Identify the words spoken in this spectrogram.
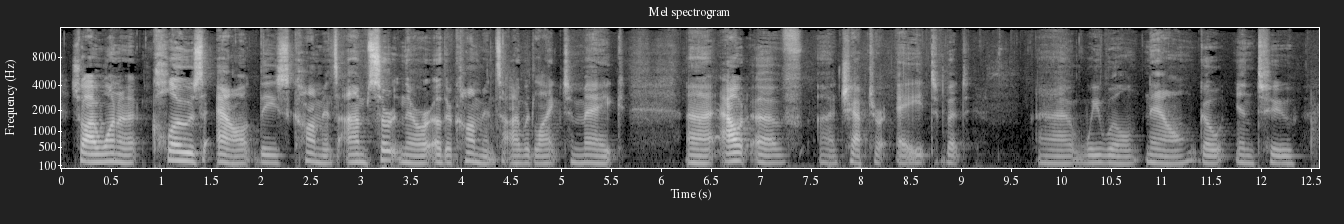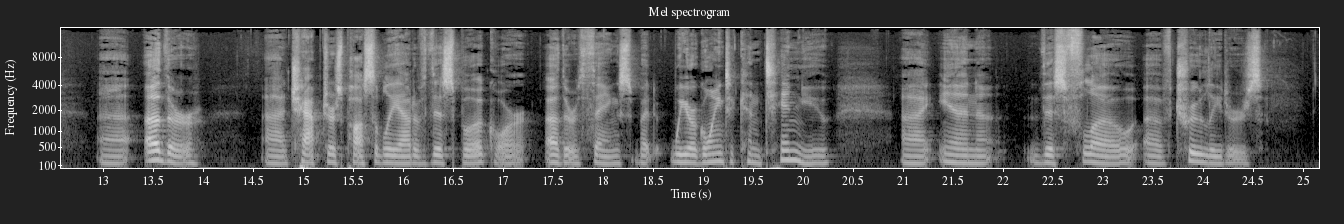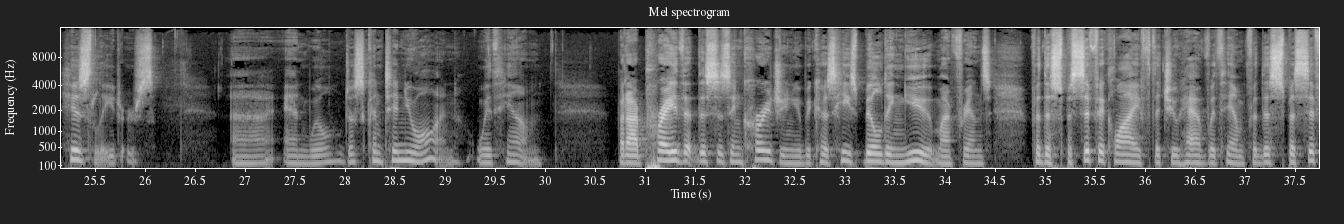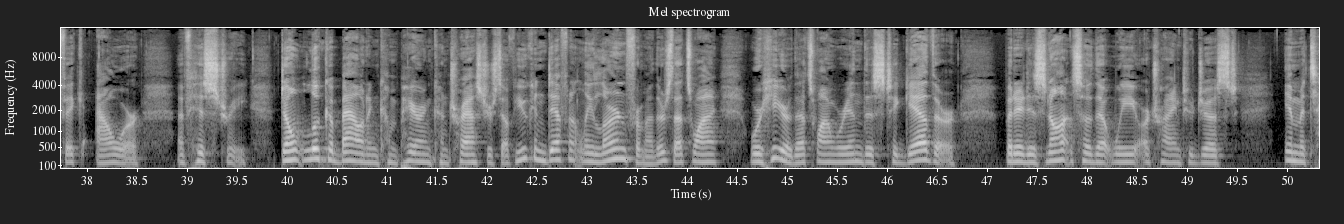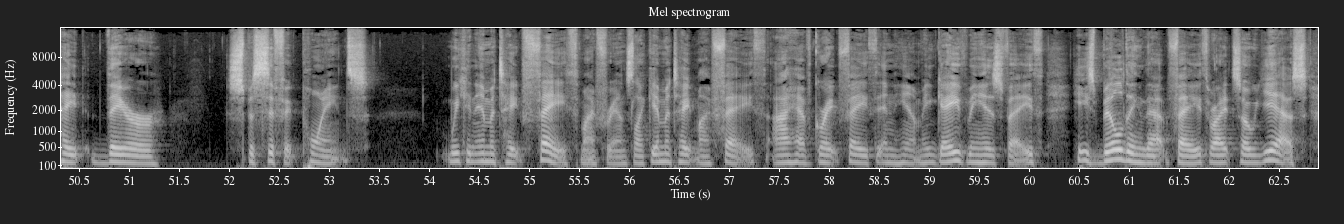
So I want to close out these comments. I'm certain there are other comments I would like to make uh, out of uh, chapter 8, but uh, we will now go into uh, other uh, chapters, possibly out of this book or other things, but we are going to continue uh, in this flow of true leaders, his leaders, uh, and we'll just continue on with him. But I pray that this is encouraging you because He's building you, my friends, for the specific life that you have with Him, for this specific hour of history. Don't look about and compare and contrast yourself. You can definitely learn from others. That's why we're here. That's why we're in this together. But it is not so that we are trying to just imitate their specific points. we can imitate faith, my friends, like imitate my faith. I have great faith in him. He gave me his faith. He's building that faith, right? So, yes,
